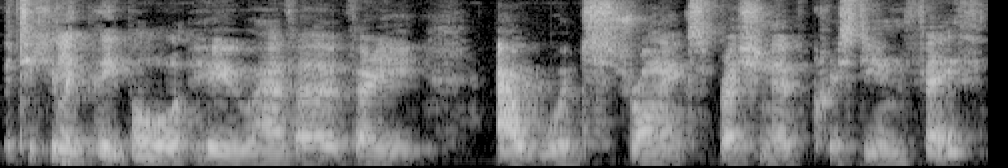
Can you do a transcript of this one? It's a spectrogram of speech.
particularly people who have a very outward, strong expression of Christian faith.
